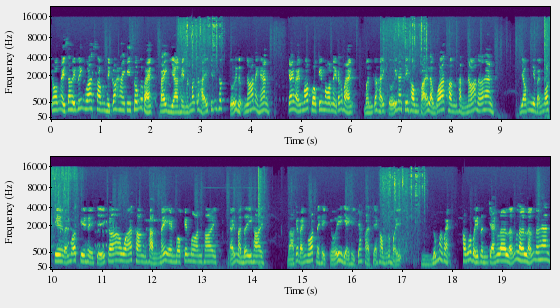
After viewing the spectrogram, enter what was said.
con này sau khi tiến quá xong thì có hai cây súng các bạn. Bây giờ thì mình mới có thể chính thức cưỡi được nó này ha. Cái bản mod Pokemon này đó các bạn Mình có thể cưỡi nó chứ không phải là quá thân thành nó nữa ha. Giống như bản mod kia, bản mod kia thì chỉ có quá thân thành mấy em Pokemon thôi Để mà đi thôi. Và cái bản mod này thì cưỡi như vậy thì chắc là sẽ không có bị ừ, đúng không các bạn? Không có bị tình trạng lơ lửng lơ lửng nữa ha.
